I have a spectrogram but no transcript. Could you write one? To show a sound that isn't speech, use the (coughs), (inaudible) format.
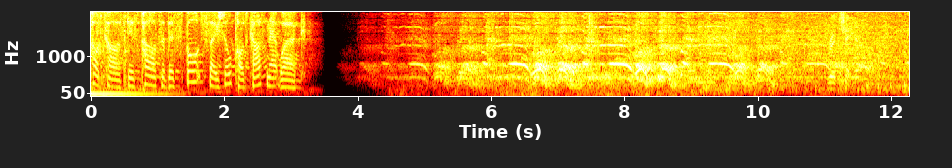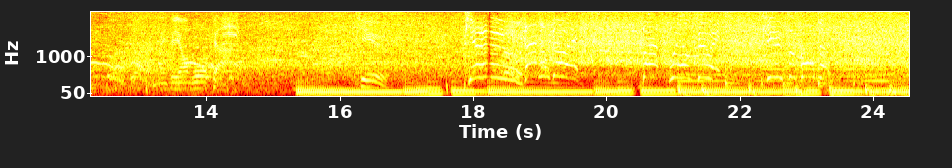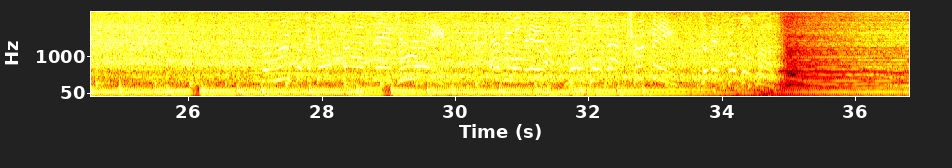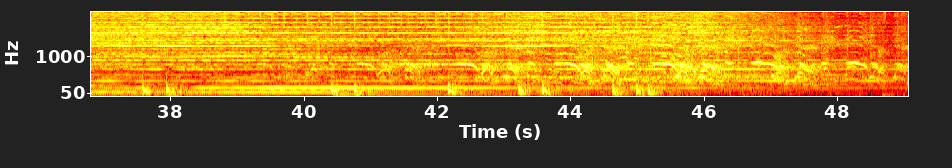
podcast is part of the Sports Social Podcast Network. Ritchie. Maybe on Walker. Pugh.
